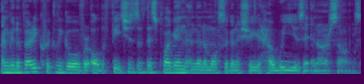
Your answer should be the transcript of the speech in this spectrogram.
I'm going to very quickly go over all the features of this plugin and then I'm also going to show you how we use it in our songs.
